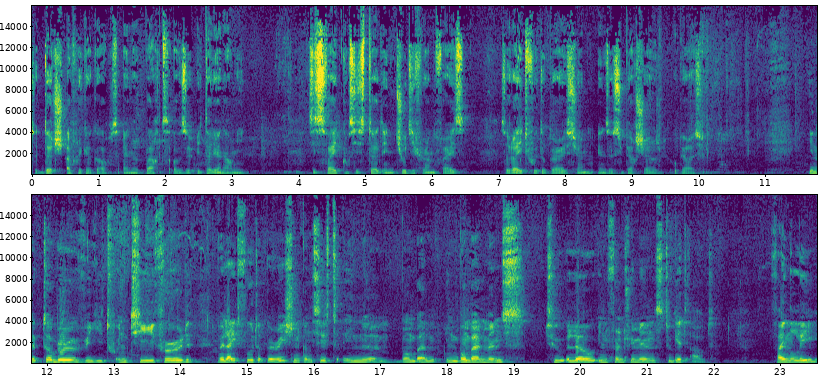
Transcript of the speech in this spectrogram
the Dutch Africa Corps and a part of the Italian army. This fight consisted in two different phases, the Lightfoot operation and the Supercharge operation. In October the 23rd, the Lightfoot operation consists in, um, in bombardments to allow infantrymen to get out. Finally,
